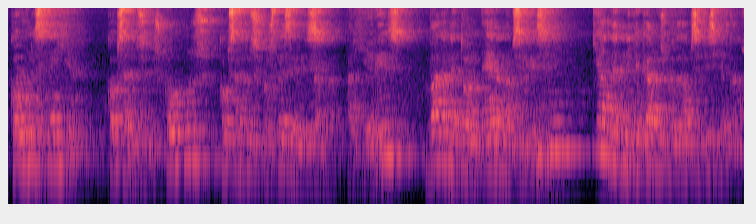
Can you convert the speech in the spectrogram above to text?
κόβουν συνέχεια κόψανε τους επισκόπους, κόψανε τους 24 αρχιερείς, βάλανε τον ένα να ψηφίσει και αν δεν είναι και κάποιος που δεν θα ψηφίσει και αυτός,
